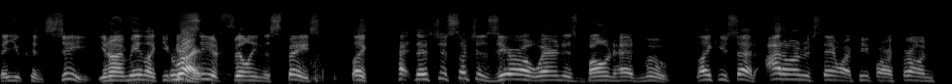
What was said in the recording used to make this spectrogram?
that you can see. You know what I mean? Like you can Right. see it filling the space. Like there's just such a zero awareness bonehead move. Like you said, I don't understand why people are throwing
